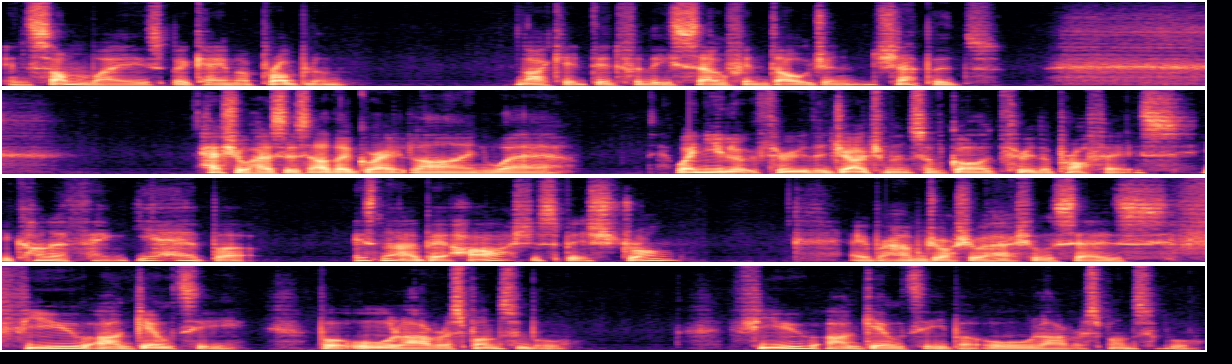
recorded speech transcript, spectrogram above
in some ways, became a problem, like it did for these self indulgent shepherds. Heschel has this other great line where when you look through the judgments of God through the prophets, you kind of think, yeah, but isn't that a bit harsh? It's a bit strong. Abraham Joshua Heschel says, Few are guilty, but all are responsible. Few are guilty, but all are responsible.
